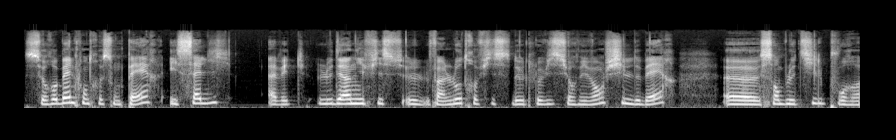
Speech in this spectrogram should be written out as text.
se rebelle contre son père et s'allie avec le dernier fils, enfin l'autre fils de Clovis survivant, Childebert, semble-t-il pour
